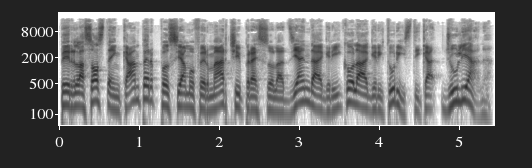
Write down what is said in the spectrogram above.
Per la sosta in camper possiamo fermarci presso l'azienda agricola agrituristica Giuliana.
